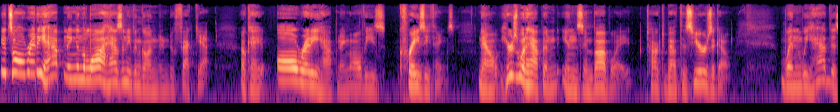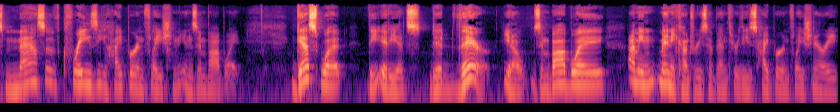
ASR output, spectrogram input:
it's already happening, and the law hasn't even gone into effect yet. Okay? Already happening, all these crazy things. Now, here's what happened in Zimbabwe. Talked about this years ago. When we had this massive, crazy hyperinflation in Zimbabwe, guess what the idiots did there? You know, Zimbabwe, I mean, many countries have been through these hyperinflationary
